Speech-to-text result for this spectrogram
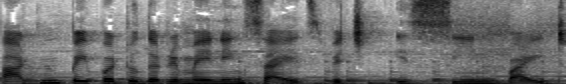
pattern paper to the remaining sides which is seen white.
